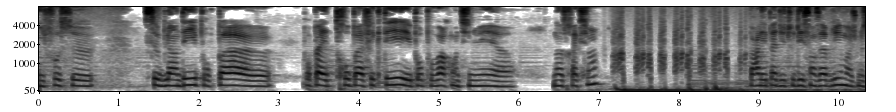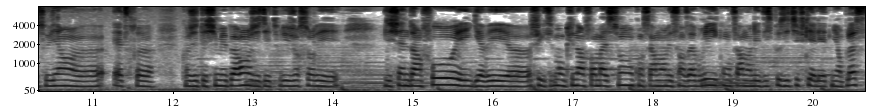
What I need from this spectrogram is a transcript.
Il faut se, se blinder pour pas, pour pas être trop affecté et pour pouvoir continuer notre action. On parlait pas du tout des sans-abri. Moi, je me souviens être, quand j'étais chez mes parents, j'étais tous les jours sur les, les chaînes d'infos et il y avait euh, effectivement aucune information concernant les sans-abri, concernant les dispositifs qui allaient être mis en place.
